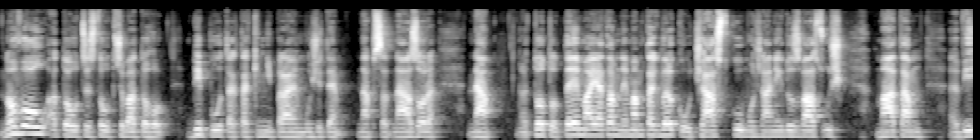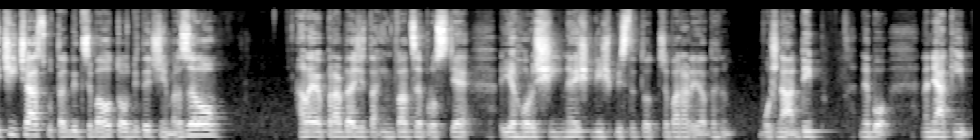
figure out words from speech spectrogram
novou a tou cestou třeba toho dipu, tak taky mi právě můžete napsat názor na toto téma. Já tam nemám tak velkou částku, možná někdo z vás už má tam větší částku, tak by třeba ho to zbytečně mrzelo, ale je pravda, že ta inflace prostě je horší, než když byste to třeba dali na ten možná dip nebo na nějaký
